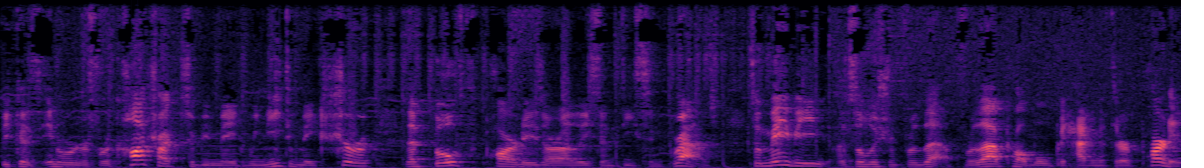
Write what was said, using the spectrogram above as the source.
Because in order for a contract to be made, we need to make sure that both parties are at least on decent grounds. So maybe a solution for that for that problem will be having a third party.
